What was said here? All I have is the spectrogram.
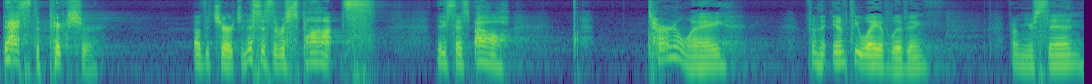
That's the picture of the church. And this is the response that he says, Oh, turn away from the empty way of living, from your sin,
